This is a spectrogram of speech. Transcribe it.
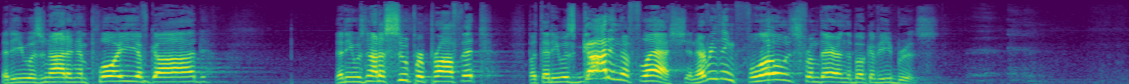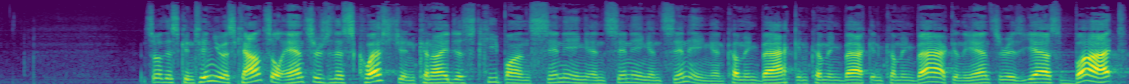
that he was not an employee of God, that he was not a super prophet, but that he was God in the flesh. And everything flows from there in the book of Hebrews. And so this continuous counsel answers this question Can I just keep on sinning and sinning and sinning and coming back and coming back and coming back? And the answer is yes, but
